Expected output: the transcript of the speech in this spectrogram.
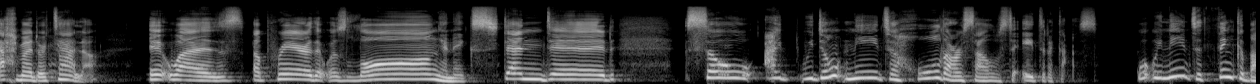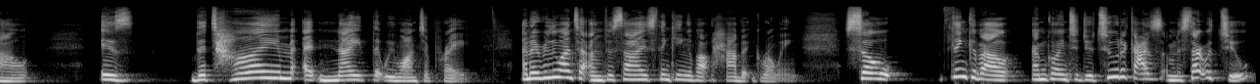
Ahmed or Tala. It was a prayer that was long and extended. So I, we don't need to hold ourselves to eight rak'ahs. What we need to think about is the time at night that we want to pray. And I really want to emphasize thinking about habit growing. So think about, I'm going to do two rak'ahs. I'm going to start with two.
